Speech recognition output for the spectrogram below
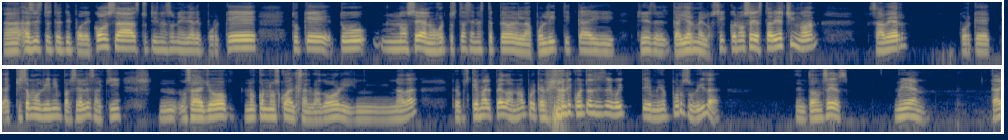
Ah, has visto este tipo de cosas, tú tienes una idea de por qué, tú que, tú, no sé, a lo mejor tú estás en este pedo de la política y quieres callarme el hocico, no sé, estaría chingón saber, porque aquí somos bien imparciales, aquí, o sea, yo no conozco a El Salvador y nada, pero pues qué mal pedo, ¿no? Porque al final de cuentas ese güey temió por su vida. Entonces, miren, cada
